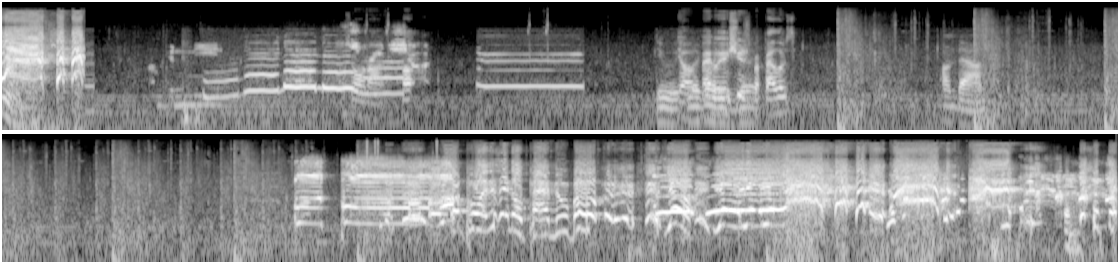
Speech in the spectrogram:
I'm gonna need Sauron. Dude, Yo, look baby, what we he shoot did. propellers. Calm down. Oh boy, this ain't no pad new, bro. Yo, yo, yo, yo.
